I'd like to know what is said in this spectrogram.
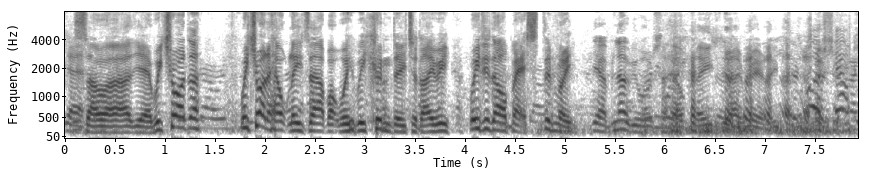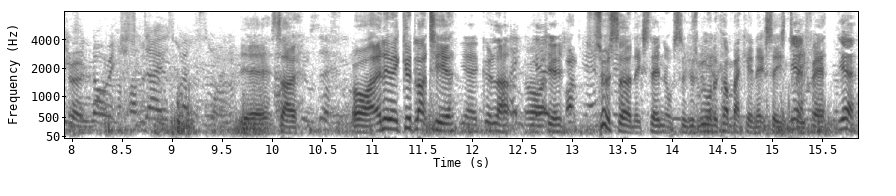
Yeah. So uh, yeah, we tried to we tried to help Leeds out, but we, we couldn't do today. We we did our best, didn't we? Yeah, but nobody wants to help Leeds, do they, really? Well, shouting for Norwich today as well. Yeah. So all right. Anyway, good luck to you. Yeah, good luck. All right. Cheers. Uh, to a certain extent, obviously, because we want to come back here next season. To Yeah, be fair. yeah.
